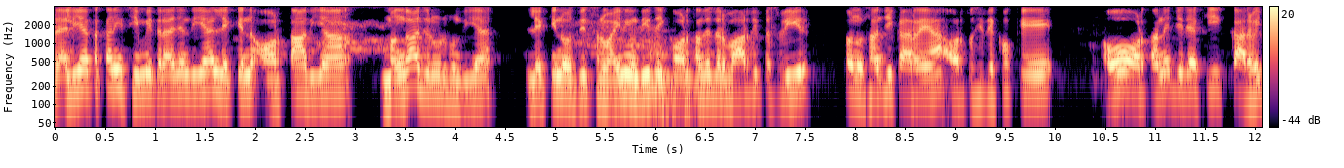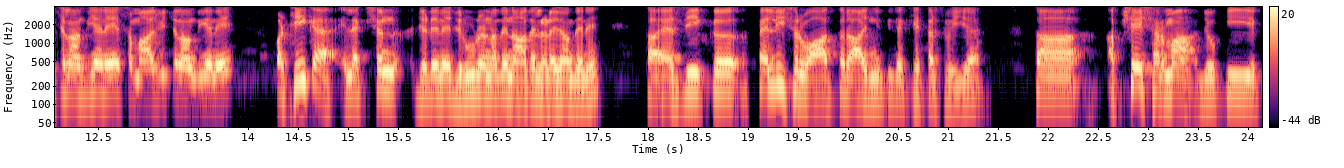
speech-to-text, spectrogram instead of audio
ਰੈਲੀਆਂ ਤੱਕ ਨਹੀਂ ਸੀਮਿਤ ਰਹਿ ਜਾਂਦੀਆਂ, ਲੇਕਿਨ ਔਰਤਾਂ ਦੀਆਂ ਮੰਗਾਂ ਜ਼ਰੂਰ ਹੁੰਦੀਆਂ, ਲੇਕਿਨ ਉਸ ਦੀ ਸੁਣਵਾਈ ਨਹੀਂ ਹੁੰਦੀ ਤੇ ਇੱਕ ਔਰਤਾਂ ਦੇ ਦਰਬਾਰ ਦੀ ਤਸਵੀਰ ਤੁਹਾਨੂੰ ਸਾਂਝੀ ਕਰ ਰਹੇ ਹਾਂ। ਔਰ ਤੁਸੀਂ ਦੇਖੋ ਕਿ ਉਹ ਔਰਤਾਂ ਨੇ ਜਿਹੜੀਆਂ ਕਿ ਘਰ ਵੀ ਚਲਾਉਂਦੀਆਂ ਨੇ, ਸਮਾਜ ਵੀ ਚਲਾਉਂਦੀਆਂ ਨੇ ਪਰ ਠੀਕ ਹੈ ਇਲੈਕਸ਼ਨ ਜਿਹੜੇ ਨੇ ਜ਼ਰੂਰ ਇਹਨਾਂ ਦੇ ਨਾਂ ਤੇ ਲੜੇ ਜਾਂਦੇ ਨੇ। ਤਾਂ ਦੀ ਇੱਕ ਪਹਿਲੀ ਸ਼ੁਰੂਆਤ ਰਾਜਨੀਤੀ ਦੇ ਖੇਤਰ 'ਚ ਹੋਈ ਹੈ। ਤਾਂ ਅਕਸ਼ੇ ਸ਼ਰਮਾ ਜੋ ਕਿ ਇੱਕ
